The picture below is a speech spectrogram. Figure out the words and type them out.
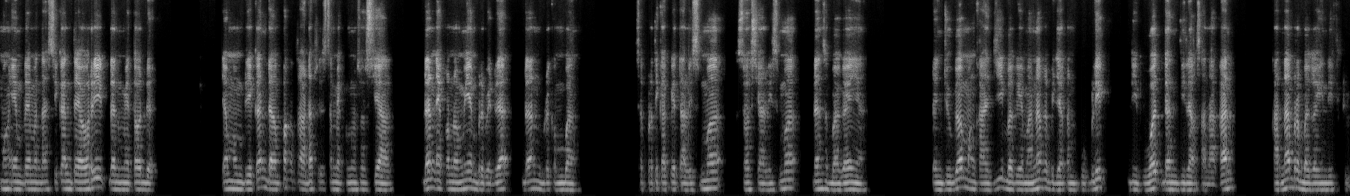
mengimplementasikan teori dan metode yang memberikan dampak terhadap sistem ekonomi sosial dan ekonomi yang berbeda dan berkembang, seperti kapitalisme, sosialisme, dan sebagainya. Dan juga mengkaji bagaimana kebijakan publik dibuat dan dilaksanakan karena berbagai individu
